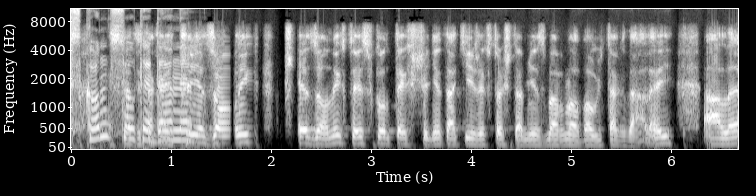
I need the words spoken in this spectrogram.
Skąd są te dane? Przejedzonych, przejedzonych to jest w kontekście nie taki, że ktoś tam nie zmarnował i tak dalej, ale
